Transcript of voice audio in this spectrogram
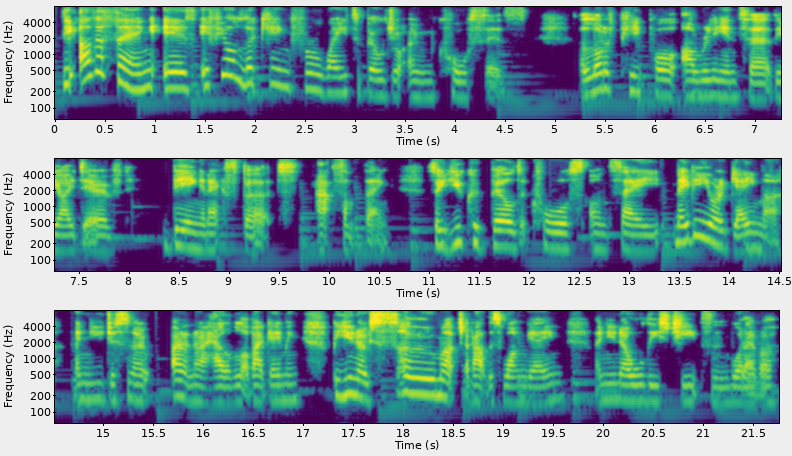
The other thing is if you're looking for a way to build your own courses, a lot of people are really into the idea of being an expert at something. So you could build a course on, say, maybe you're a gamer and you just know, I don't know a hell of a lot about gaming, but you know so much about this one game and you know all these cheats and whatever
